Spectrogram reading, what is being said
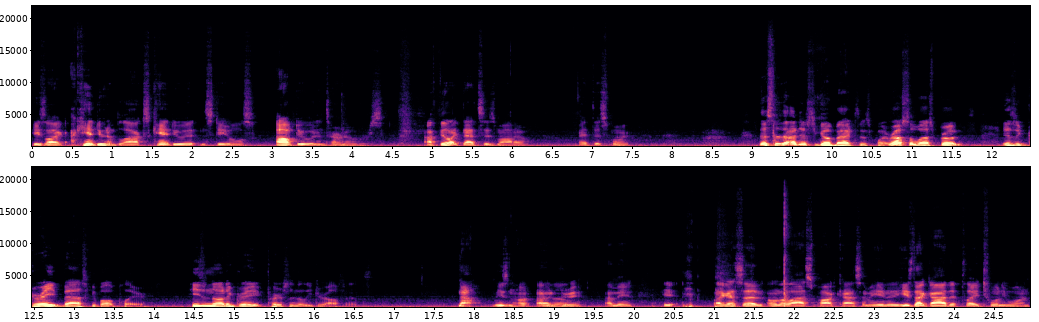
he's like, I can't do it in blocks, can't do it in steals. I'll do it in turnovers. I feel like that's his motto at this point. This is I just go back to this point. Russell Westbrook is a great basketball player. He's not a great person to lead your offense. No, he's not. I No. agree. I mean, he, like I said on the last podcast, I mean, he's that guy that played 21.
